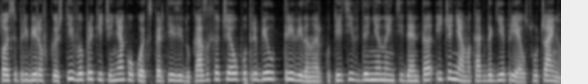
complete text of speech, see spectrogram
Той се прибира вкъщи, въпреки че няколко експертизи доказаха, че е употребил три вида наркотици в деня на инцидента и че няма как да ги е приел случайно.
